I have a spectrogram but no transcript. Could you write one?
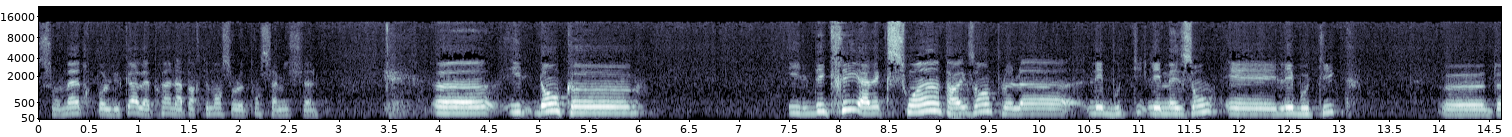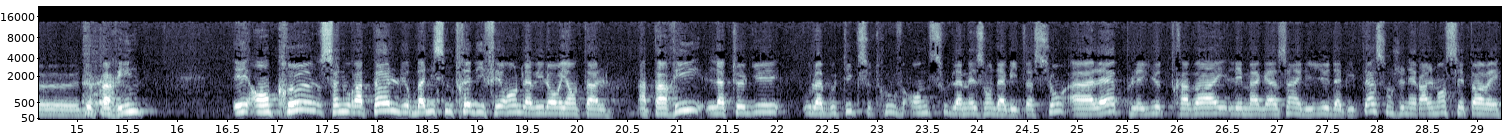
Son maître, Paul Lucas, avait pris un appartement sur le pont Saint-Michel. Euh, donc, euh, il décrit avec soin, par exemple, les, les, maisons et les boutiques de, Paris. Et en creux, ça nous rappelle l'urbanisme très différent de la ville orientale. À Paris, l'atelier ou la boutique se trouve en dessous de la maison d'habitation. À Alep, les lieux de travail, les magasins et les lieux d'habitat sont généralement séparés.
